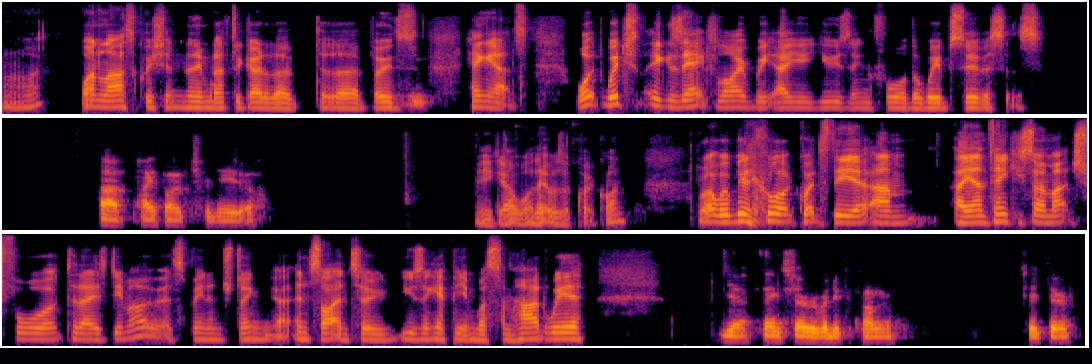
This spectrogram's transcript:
All right. One last question, and then we'll have to go to the to the booths mm-hmm. hangouts. What which exact library are you using for the web services? Uh, Python Tornado. There you go. Well, that was a quick one. Right, we'll better call it quits there. Um, Ayan, thank you so much for today's demo. It's been interesting uh, insight into using Appium with some hardware. Yeah, thanks everybody for coming. Take care.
